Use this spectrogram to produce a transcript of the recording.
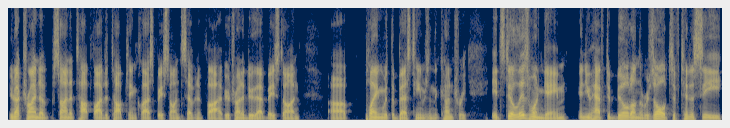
you're not trying to sign a top five to top 10 class based on seven and five. You're trying to do that based on uh, playing with the best teams in the country it still is one game, and you have to build on the results. If Tennessee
